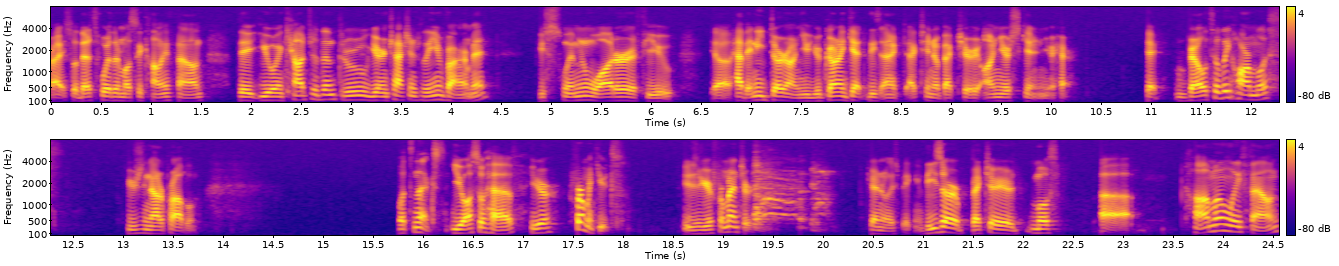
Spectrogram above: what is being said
right? So that's where they're mostly commonly found. They, you encounter them through your interactions with the environment. If you swim in water, if you uh, have any dirt on you, you're going to get these actinobacteria on your skin and your hair. Okay, relatively harmless, usually not a problem. What's next? You also have your firmicutes. These are your fermenters, generally speaking. These are bacteria most uh, commonly found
